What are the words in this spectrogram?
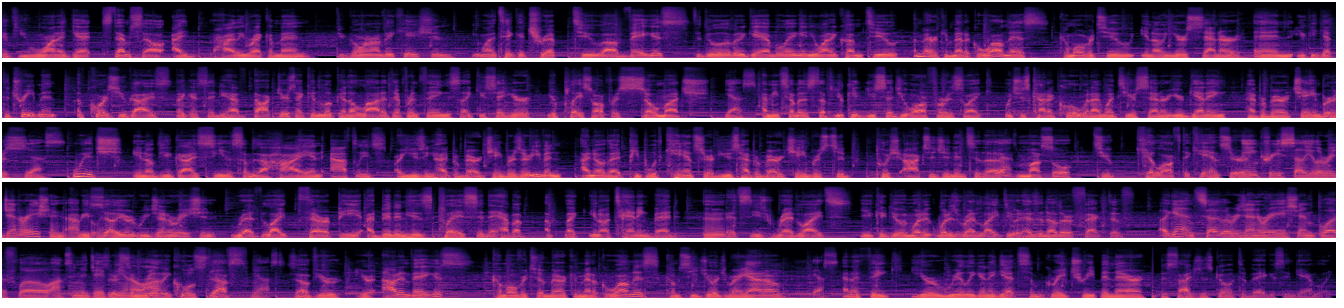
if you want to get stem cell, I highly recommend you're going on vacation, you want to take a trip to uh, Vegas to do a little bit of gambling, and you want to come to American Medical Wellness, come over to you know your center, and you can get the treatment. Of course, you guys, like I said, you have doctors that can look at a lot of different things. Like you said, your your place offers so much. Yes. I mean, some of the stuff you could you said you offer is like, which is kind of cool. When I went to your center, you're getting hyperbaric chambers. Yes. Which, you know, if you guys seen some of the high end athletes are using hyperbaric chambers, or even I know that people with cancer use hyperbaric chambers to push oxygen into the Yeah. muscle to kill off the cancer. Increase cellular regeneration. Increase absolutely. cellular regeneration, red light therapy. I've been in his place and they have a, a like you know a tanning bed. Mm. It's these red lights you could do. And what what does red light do? It has another effect of Again, cellular regeneration, blood flow, oxygenation. there's you some really cool stuff. Yes. Yes. So if you're you're out in Vegas, come over to American Medical Wellness. Come see George Mariano. Yes. And I think you're really going to get some great treatment there besides just going to Vegas and gambling.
